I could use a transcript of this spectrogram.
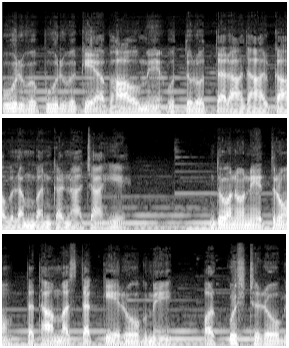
पूर्व पूर्व के अभाव में उत्तरोत्तर आधार का अवलंबन करना चाहिए। दोनों नेत्रों तथा मस्तक के रोग में और कुष्ठ रोग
